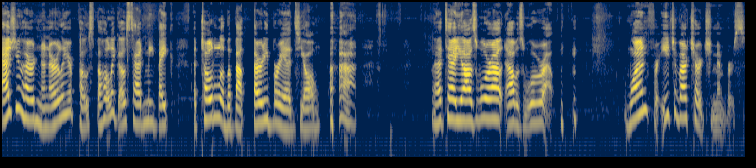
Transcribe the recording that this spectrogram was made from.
As you heard in an earlier post, the Holy Ghost had me bake a total of about 30 breads, y'all. I tell you, I was wore out. I was wore out. one for each of our church members,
